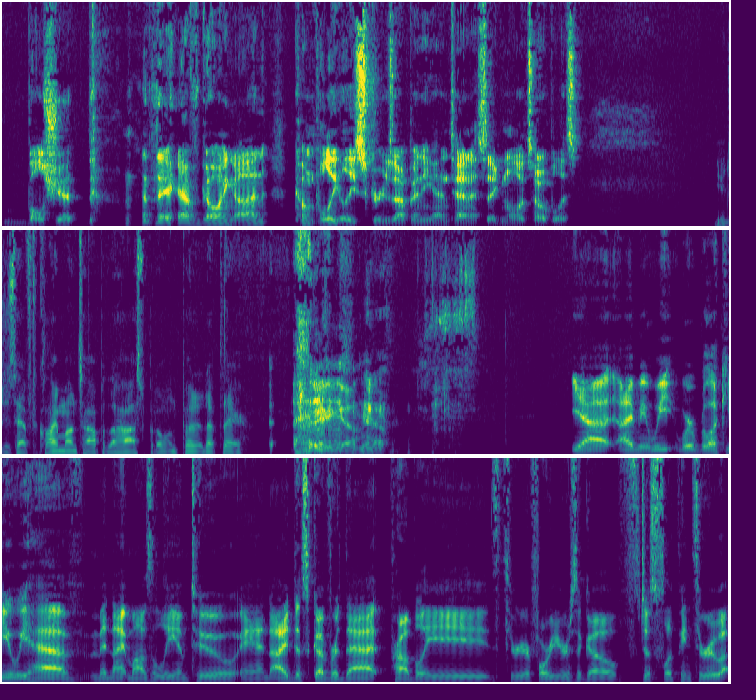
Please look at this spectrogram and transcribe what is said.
bullshit that they have going on completely screws up any antenna signal. It's hopeless. you just have to climb on top of the hospital and put it up there. there you go. Yeah. Yeah, I mean we we're lucky we have Midnight Mausoleum too, and I discovered that probably three or four years ago, just flipping through. I,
